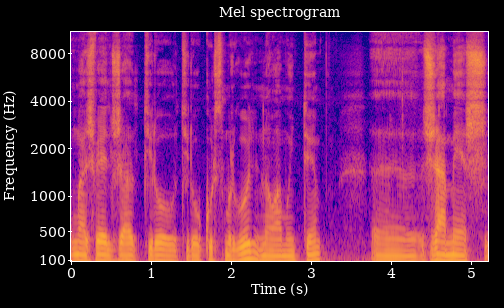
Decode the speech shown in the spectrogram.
o mais velho já tirou, tirou o curso de mergulho, não há muito tempo. Uh, já mexe,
